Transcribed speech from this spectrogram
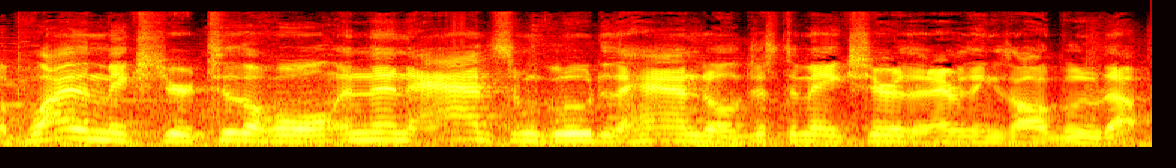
apply the mixture to the hole and then add some glue to the handle just to make sure that everything's all glued up.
